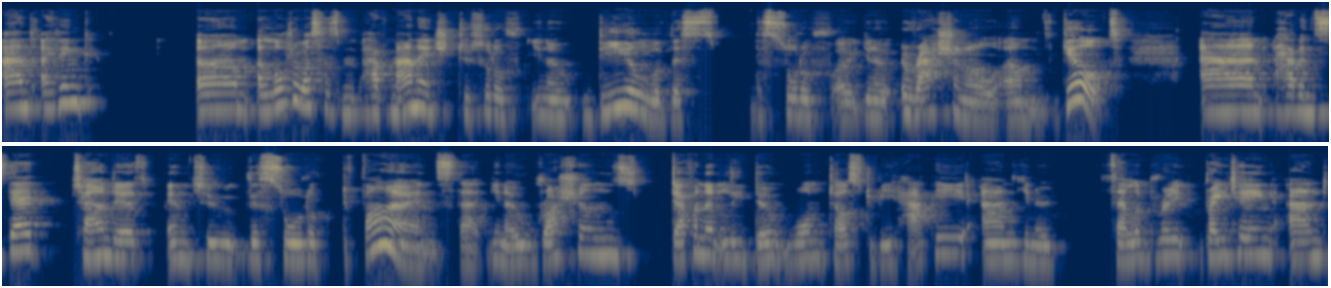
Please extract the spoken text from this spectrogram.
And i think um, a lot of us has, have managed to sort of you know deal with this this sort of uh, you know irrational um, guilt and have instead turned it into this sort of defiance that you know Russians definitely don't want us to be happy and you know celebrating and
